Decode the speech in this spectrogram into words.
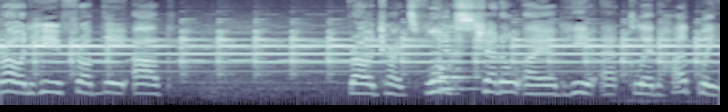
Rohan here from the um, Rohan Trains Vlogs channel. I am here at Glen Huntly,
